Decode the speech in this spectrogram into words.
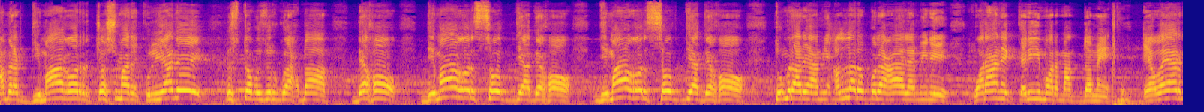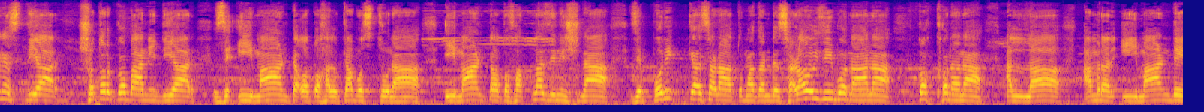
আমরা দিমাগর চশমারে কুলিয়া দে দুস্থ বুজুর্গ আহবাব। দেহ দিমাগর চোখ দিয়া দেহ দিমাগর চোখ দিয়া দেহ। তোমরা রে আমি আল্লাহ রবুল্লাহ আলমিনে কোরআনে করিমর মাধ্যমে অ্যাওয়ারনেস দিয়ার সতর্কবাণী দিয়ার যে ইমানটা অত হালকা বস্তু না, ইমানটা অত ফাতলা জিনিস না, যে পরীক্ষা ছাড়া তোমাদের ছাড়াও যাইব না না, কখনো না। আল্লাহ, আমরার ইমান দে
